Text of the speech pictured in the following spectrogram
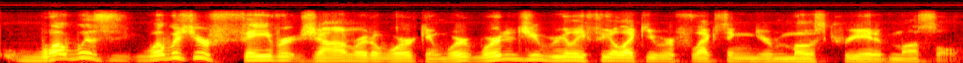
what was what was your favorite genre to work in? Where where did you really feel like you were flexing your most creative muscle?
